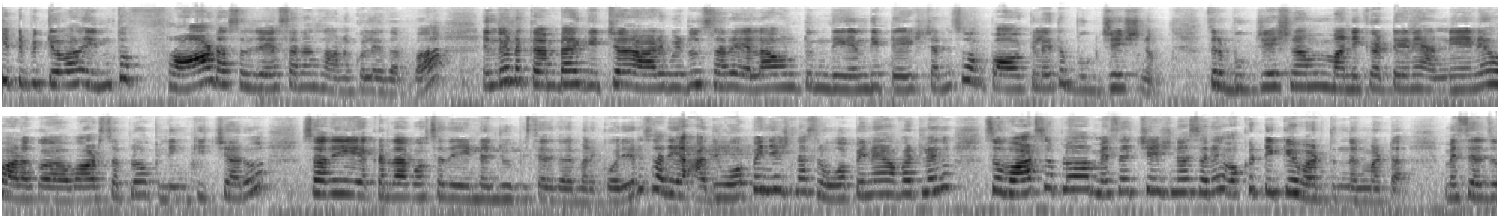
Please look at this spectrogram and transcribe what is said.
చిట్టి పిక్కి వాళ్ళు ఇంత ఫ్రాడ్ అసలు చేస్తారని అసలు అనుకోలేదబ్బా. ఎందుకంటే కంబ్యాక్ ఇచ్చారు ఆడబిడ్డలు సరే ఎలా ఉంటుంది? ఏంది టేస్ట్ అనేసి ఒక పావు కిలో అయితే బుక్ చేసినాం. సరే బుక్ చేసినాం మనీ కట్టేనే అన్నీ అయినాయి. వాళ్ళ వాట్సాప్లో ఒక లింక్ ఇచ్చారు. సో అది ఎక్కడ దాకా వస్తుంది ఏంటని చూపిస్తుంది కదా మన కొరియర్ సో అది అది ఓపెన్ చేసినా అసలు ఓపెన్ అవ్వట్లేదు. సో వాట్సాప్లో మెసేజ్ చేసినా సరే ఒక టిక్కే పడుతుంది అనమాట మెసేజ్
